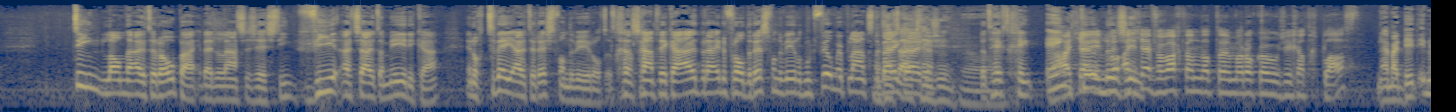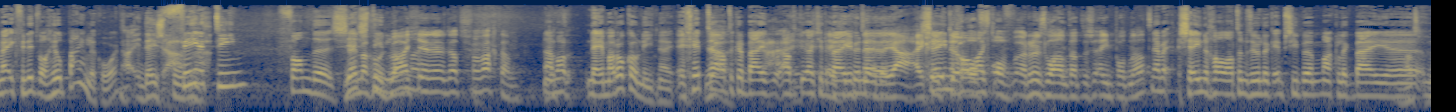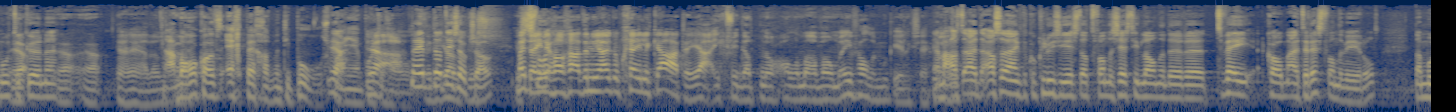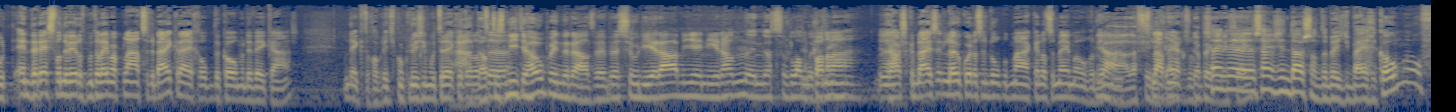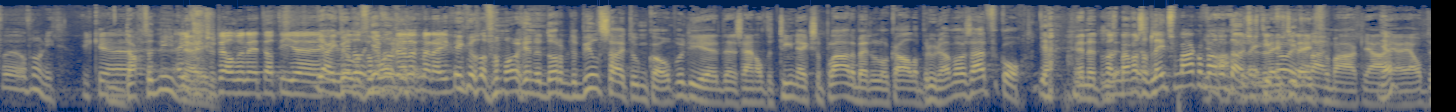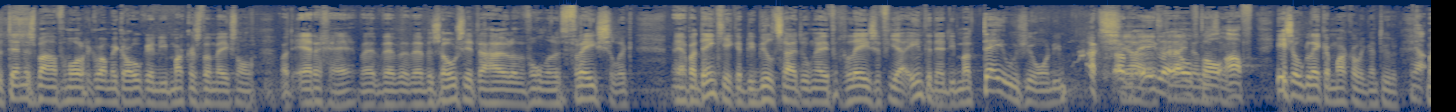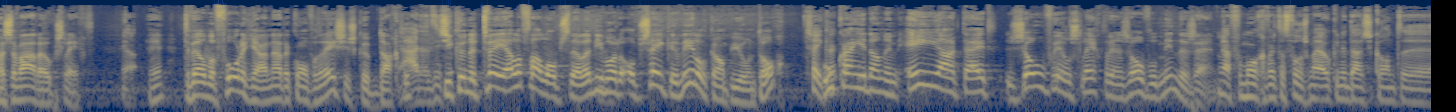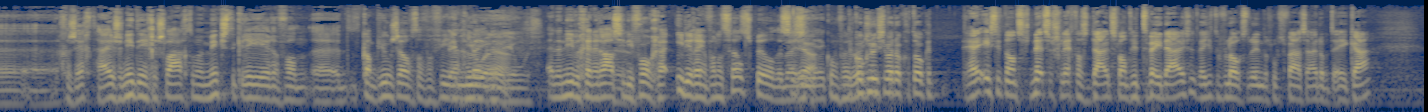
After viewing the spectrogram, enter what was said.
tien landen uit Europa bij de laatste 16, vier uit Zuid-Amerika en nog twee uit de rest van de wereld. Het gaat, ze gaan het WK uitbreiden, vooral de rest van de wereld moet veel meer plaatsen erbij heeft krijgen. Dat heeft geen Maar had, jij, enkele had zin. jij verwacht dan dat eh, Marokko zich had geplaatst? Nee, maar, dit, maar ik vind dit wel heel pijnlijk hoor. Nou, in deze pool. 14 van de 16 Nee, maar goed, maar had je eh, dat verwacht dan? Nou, Mar- nee, Marokko niet. Nee. Egypte Ja. had, ik erbij, had, had je erbij Egypte, kunnen hebben. Ja, Egypte Senegal of, had je- of Rusland, dat is één pot nat. Nee, maar Senegal had er natuurlijk in principe makkelijk bij eh, moeten Ja, kunnen. Ja, ja. Ja, ja, dan, Nou, Marokko heeft echt pech gehad met die pool, Spanje Ja. en Portugal. Ja. Nee, vind dat is ook zo. Dus- Maar Senegal gaat er nu uit op gele kaarten. Ja, ik vind dat nog allemaal wel meevallen, moet ik eerlijk zeggen. Ja, maar als, als uiteindelijk de conclusie is dat van de 16 landen er eh, twee komen uit de rest van de wereld. Dan moet, en de rest van de wereld moet alleen maar plaatsen erbij krijgen op de komende WK's. Dan denk ik toch ook dat je conclusie moet trekken Ja, dat, dat het, is niet te hopen inderdaad. We hebben Saudi-Arabië en Iran en dat soort landen Panama. gezien. Dus hartstikke blij zijn. Leuk hoor dat ze een doelpunt maken en dat ze mee mogen doen. Ja, Maar dat vind slaat ik ook. nergens op. Zijn, zijn ze in Duitsland een beetje bijgekomen of, eh, of nog niet? Ik eh, dacht het niet, nee. vertelde net dat hij... eh, Ja, ik wilde, vanmorgen, het maar even. ik wilde vanmorgen in het dorp de Bieldzeitung kopen. Die, er zijn altijd tien exemplaren bij de lokale Bruna, maar was uitverkocht. Ja. En het, Was, maar was dat leedvermaak of waren dat Duitsers? die leefvermaak, ja, Ja? ja? Ja, Op de tennisbaan vanmorgen kwam ik ook. En die makkers waarmee ik stond, wat erg hè. We, we hebben zo zitten huilen, we vonden het vreselijk. Maar ja, wat denk je? Ik heb die Bieldzeitung even gelezen via internet. Die Matthäus, jongen, die maakt dat Ja, hele elftal af. Is ook lekker makkelijk natuurlijk. Ja. Maar ze waren ook slecht. Ja. Hè? Terwijl we vorig jaar naar de Confederations Cup dachten... Ja, dat is- die kunnen twee elftallen opstellen. Die worden op zeker wereldkampioen, toch? Zeker. Hoe kan je dan in één jaar tijd zoveel slechter en zoveel minder zijn? Ja, vanmorgen werd dat volgens mij ook in de Duitse krant eh, eh, gezegd. Hij is er niet in geslaagd om een mix te creëren van eh, het kampioenselftal van vier jaar nieuwe geleden. En de nieuwe generatie die vorig jaar iedereen van het veld speelde bij Ja. de De De Confederations conclusie wordt ook getrokken. Hè, is dit dan net zo slecht als Duitsland in 2000? Weet je, toen vlogen ze er in de groepsfase uit op het EK.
